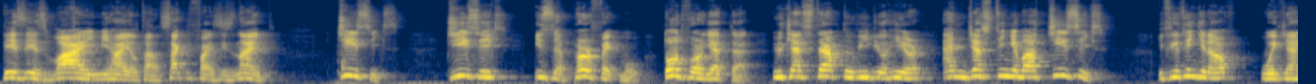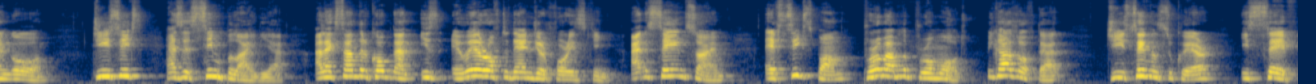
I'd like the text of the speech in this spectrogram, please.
This is why Mikhail Tal sacrificed his knight. g6. g6 is a perfect move. Don't forget that. You can stop the video here and just think about g6. If you think enough, we can go on. G6 has a simple idea. Alexander Koblents is aware of the danger for his king. At the same time, f6 pawn probably promote. Because of that, g7 square is safe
